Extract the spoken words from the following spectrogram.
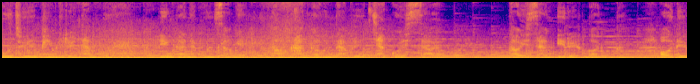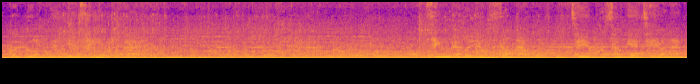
우주의 비밀을 탐구해 인간의 본성에 더 가까운 답을 찾고 있어요. 더 이상 잃을 것도 얻을 것도 없는 인생이니까요. 생명을 재구성에 재현하며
